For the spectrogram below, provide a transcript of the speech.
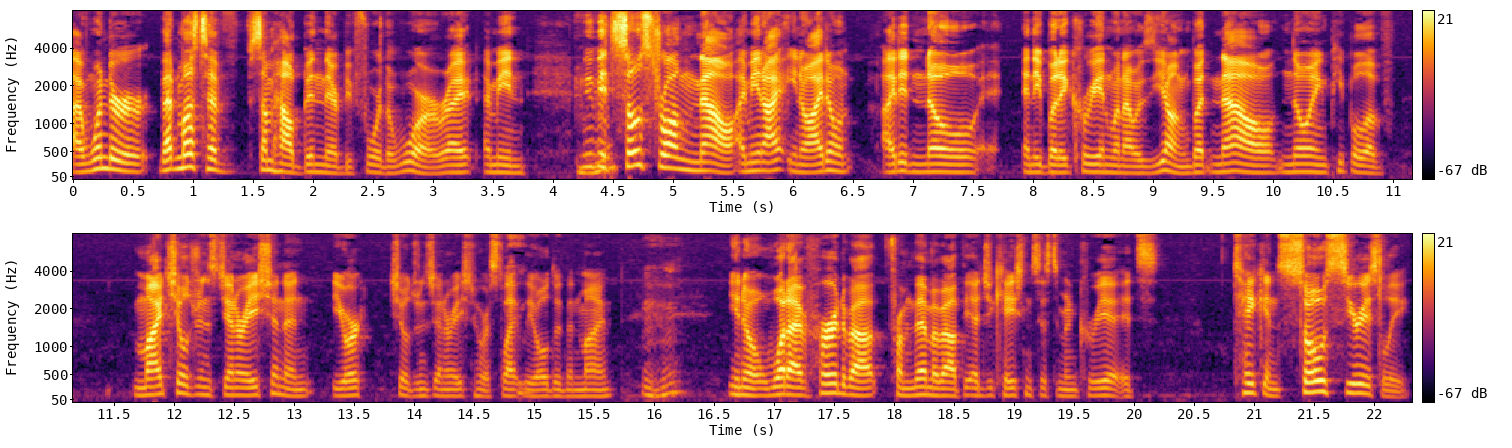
I wonder that must have somehow been there before the war, right? I mean, maybe it's so strong now. I mean, I you know I don't I didn't know anybody Korean when I was young, but now knowing people of my children's generation and your children's generation who are slightly older than mine, Mhm. you know what I've heard about from them about the education system in Korea, it's taken so seriously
